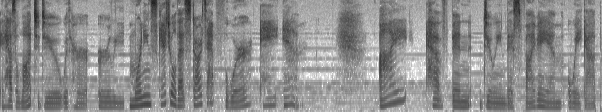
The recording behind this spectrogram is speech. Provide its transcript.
it has a lot to do with her early morning schedule that starts at 4 a.m. I have been doing this 5 a.m. wake up,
